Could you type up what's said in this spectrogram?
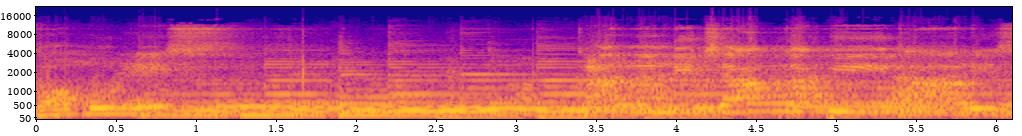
komunis. Kanan dicap kapitalis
